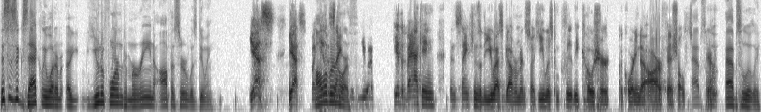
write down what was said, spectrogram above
this is exactly what a, a uniformed Marine officer was doing. Yes, yes. But he All over North. US he had the backing and sanctions of the U.S. government, so he was completely kosher, according to our officials. Absolutely, absolutely.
